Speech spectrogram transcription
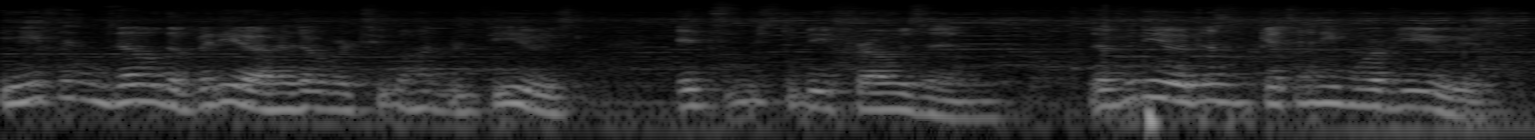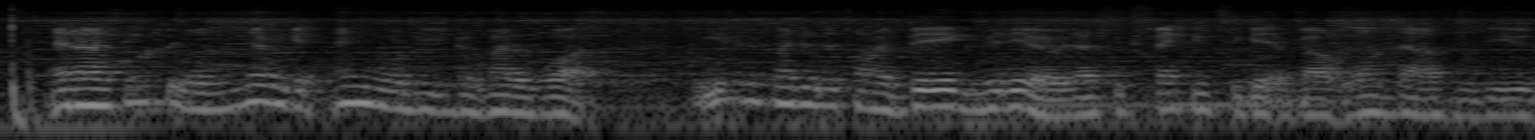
Even though the video has over 200 views, it seems to be frozen. The video doesn't get any more views, and I think it will never get any more views no matter what. Even if I did this on a big video that's expecting to get about 1000 views.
